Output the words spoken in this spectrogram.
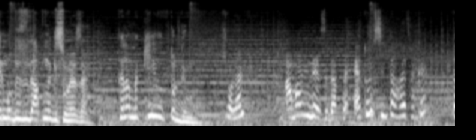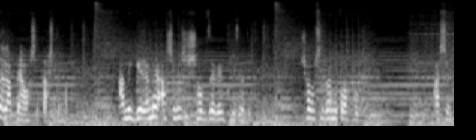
এর মধ্যে যদি আপনার কিছু হয়ে যায় তাহলে আমরা কি উত্তর দিব? শোনেন আমার নিয়ে যদি আপনার এতই চিন্তা হয়ে থাকে তাহলে আপনি আমার সাথে আসতে পারেন। আমি গ্রামের আশেপাশে সব জায়গায় খুঁজে দেখি সবার সাথে আমি কথা বলি আসেন।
